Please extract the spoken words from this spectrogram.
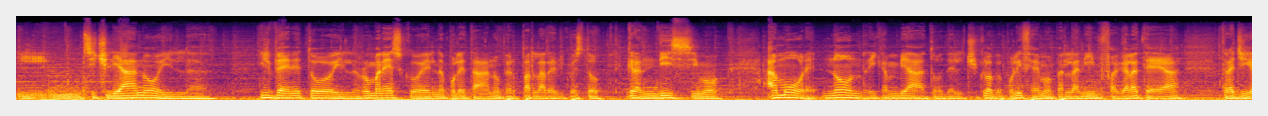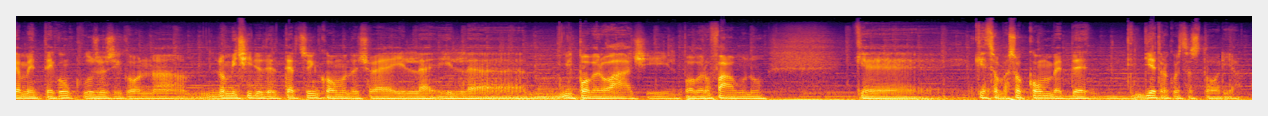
il siciliano, il, il veneto, il romanesco e il napoletano per parlare di questo grandissimo amore non ricambiato del ciclope Polifemo per la ninfa Galatea, tragicamente conclusosi con uh, l'omicidio del terzo incomodo, cioè il, il, uh, il povero Aci, il povero Fauno, che, che insomma soccombe de, dietro a questa storia.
